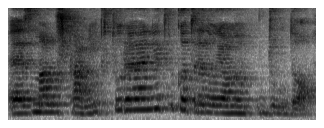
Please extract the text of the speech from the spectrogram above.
z maluszkami, które nie tylko trenują judo,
